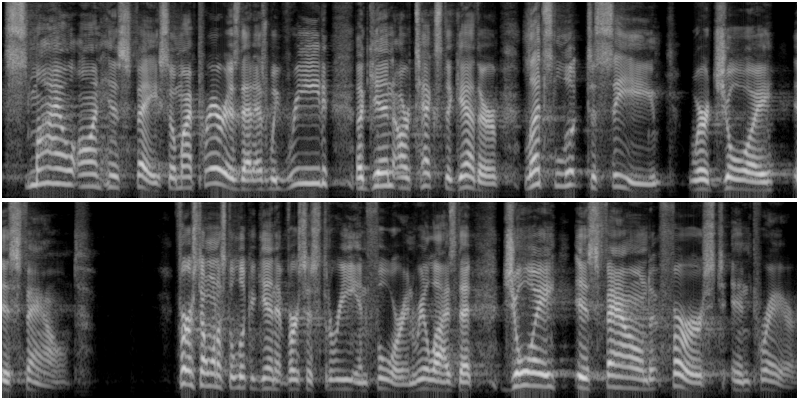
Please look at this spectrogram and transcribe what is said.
smile on his face. So my prayer is that as we read again our text together, let's look to see where joy is found. First, I want us to look again at verses 3 and 4 and realize that joy is found first in prayer.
